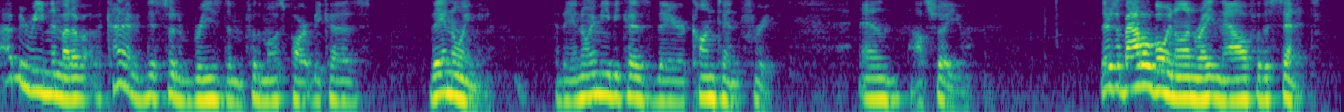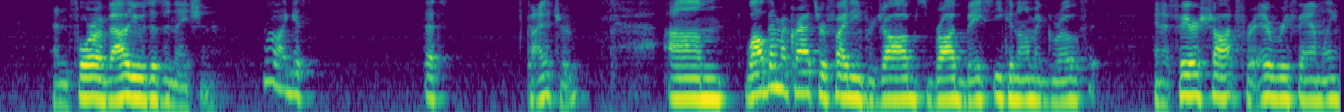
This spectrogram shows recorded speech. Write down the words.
I've been reading them out of kind of just sort of breezed them for the most part because they annoy me. And they annoy me because they're content free. And I'll show you. There's a battle going on right now for the Senate and for our values as a nation. Well, I guess that's kind of true. Um, while Democrats are fighting for jobs, broad based economic growth, and a fair shot for every family,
